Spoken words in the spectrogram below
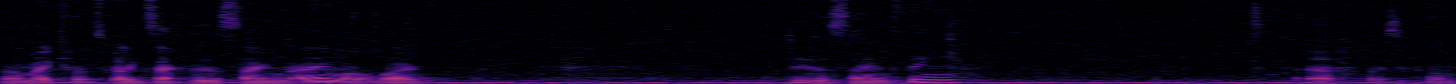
So I'll make sure it's got exactly the same name or it won't do the same thing. Uh, where's it gone?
